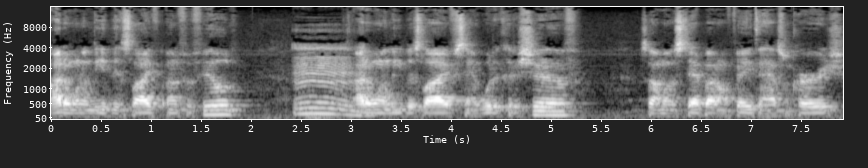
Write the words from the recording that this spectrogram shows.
I don't want to leave this life unfulfilled. Mm. I don't want to leave this life saying woulda, coulda, shoulda. So I'm gonna step out on faith and have some courage,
